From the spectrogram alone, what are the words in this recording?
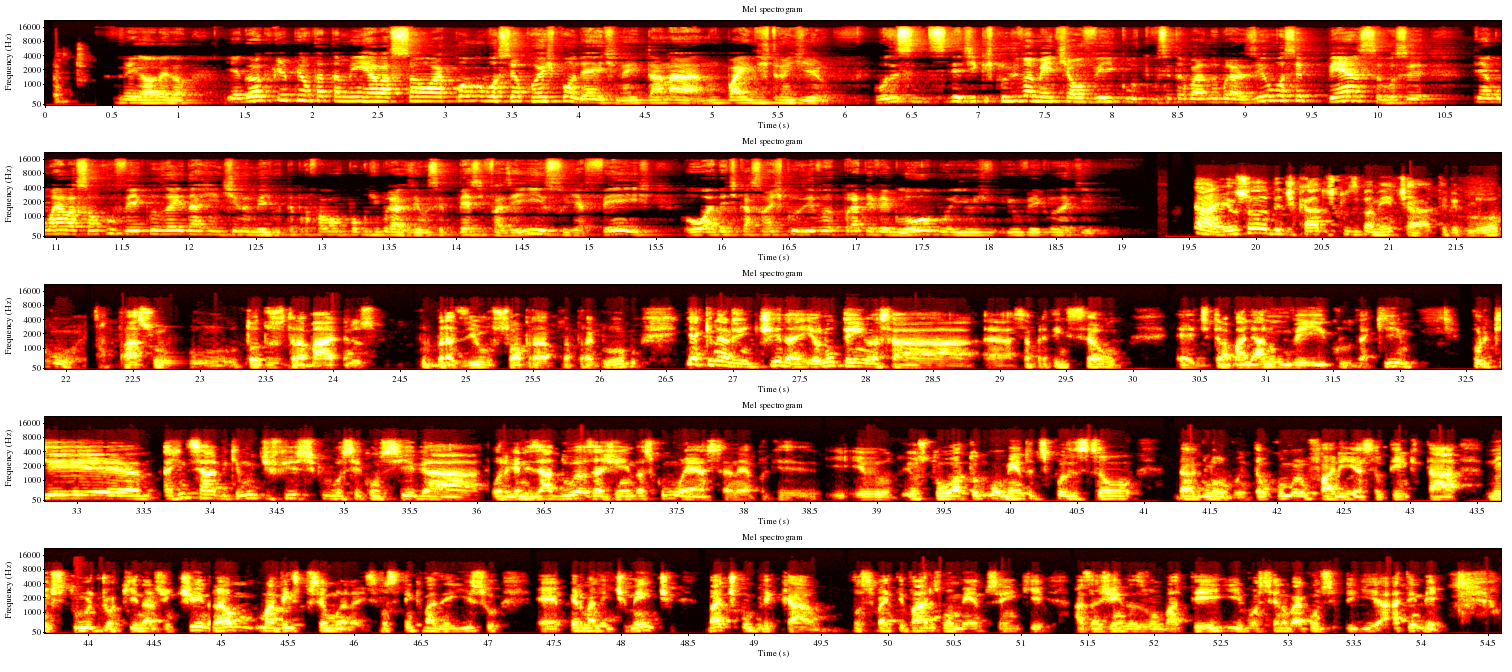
Legal, legal. E agora eu queria perguntar também em relação a quando você é um correspondente, né? E está num país estrangeiro. Você se dedica exclusivamente ao veículo que você trabalha no Brasil ou você pensa, você tem alguma relação com veículos aí da Argentina mesmo? Até para falar um pouco de Brasil, você pensa em fazer isso? Já fez? Ou a dedicação é exclusiva para a TV Globo e, os, e o veículo daqui? Ah, eu sou dedicado exclusivamente à TV Globo, faço todos os trabalhos para o Brasil só para a Globo. E aqui na Argentina eu não tenho essa, essa pretensão é, de trabalhar num veículo daqui, porque a gente sabe que é muito difícil que você consiga organizar duas agendas como essa, né? Porque eu, eu estou a todo momento à disposição da Globo. Então, como eu faria se eu tenho que estar no estúdio aqui na Argentina? Não é uma vez por semana. E se você tem que fazer isso é, permanentemente, vai te complicar. Você vai ter vários momentos em que as agendas vão bater e você não vai conseguir atender.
